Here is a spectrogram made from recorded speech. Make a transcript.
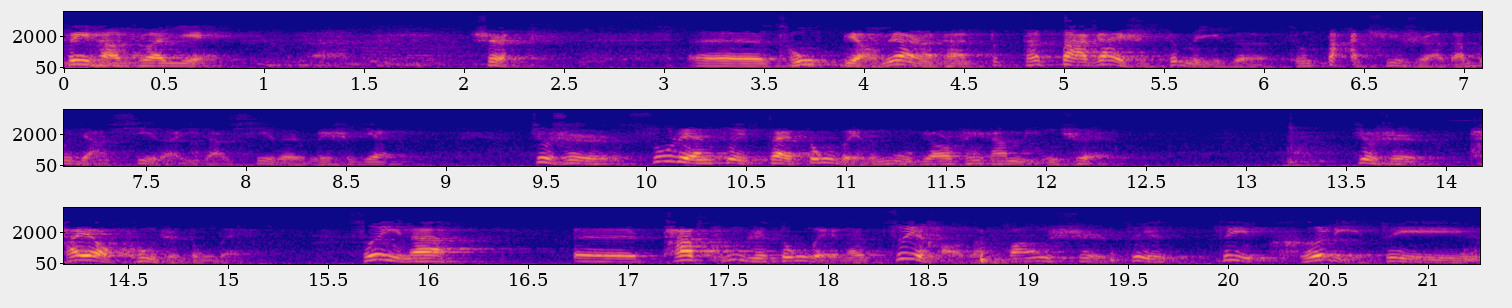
非常专业啊，是。呃，从表面上看，它大概是这么一个从大趋势啊，咱不讲细的，一讲细的没时间。就是苏联对在东北的目标非常明确，就是他要控制东北，所以呢，呃，他控制东北呢，最好的方式、最最合理、最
